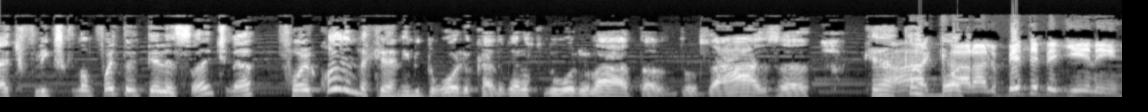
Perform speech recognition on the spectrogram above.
Netflix, que não foi tão interessante, né? Foi. Qual é o nome daquele anime do olho, cara? Do garoto do olho lá, do, da asa. Que é Ai, caralho, BD Beginning.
